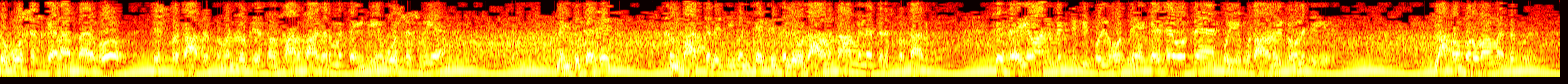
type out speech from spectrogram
तो ओसिस कहलाता है वो। इस प्रकार से समझ लो कि संसार सागर में कहीं कहीं ओसिस भी है। नहीं तो कैसे संसार चले, जीवन कैसे चले, उदाहरण कहाँ मिले फिर इस प्रकार के? धैर्यवान व्यक्ति भी कोई होते हैं, कैसे होते हैं? कोई एक उदाहरण भी तो होने चाहिए। लाखों करोड़ों में से कोई।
